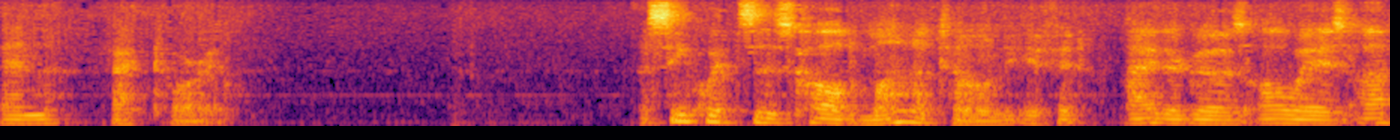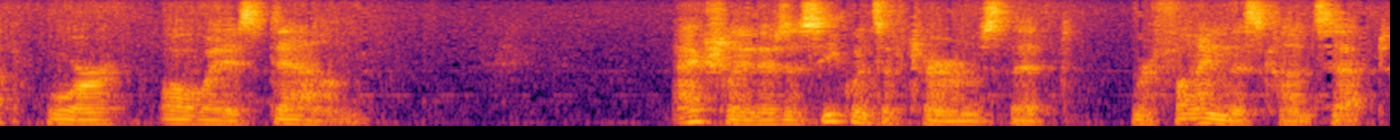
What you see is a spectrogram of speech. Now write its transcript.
n factorial. A sequence is called monotone if it either goes always up or always down. Actually, there's a sequence of terms that refine this concept.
